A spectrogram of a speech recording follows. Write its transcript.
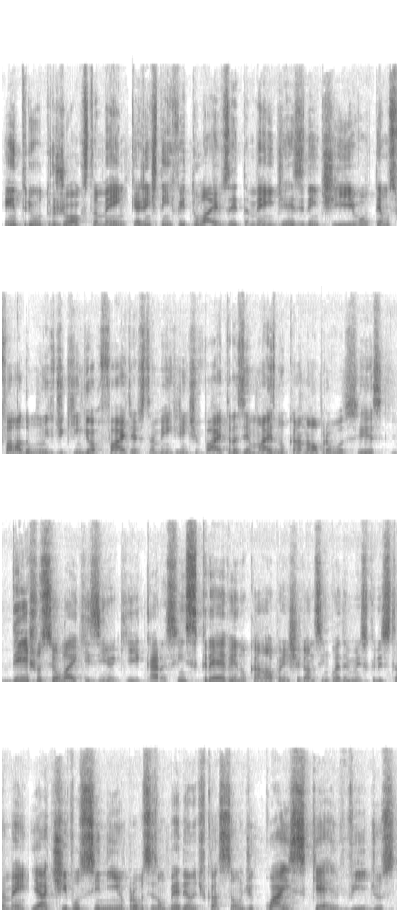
entre outros jogos também, que a gente tem feito lives aí também, de Resident Evil, temos falado muito de King of Fighters também, que a gente vai trazer mais no canal pra vocês. Deixa o seu likezinho aqui, cara, se inscreve aí no canal pra gente chegar nos 50 mil inscritos também, e ativa o sininho pra vocês não perder a notificação de quaisquer vídeos,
